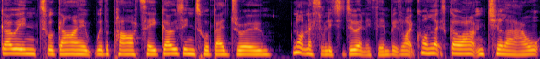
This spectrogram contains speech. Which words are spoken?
going to a guy with a party, goes into a bedroom, not necessarily to do anything, but he's like, come on, let's go out and chill out.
